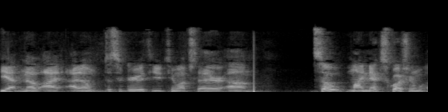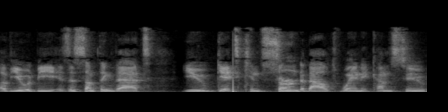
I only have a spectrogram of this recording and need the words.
Yeah, no, I, I don't disagree with you too much there. Um, so my next question of you would be: Is this something that you get concerned about when it comes to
